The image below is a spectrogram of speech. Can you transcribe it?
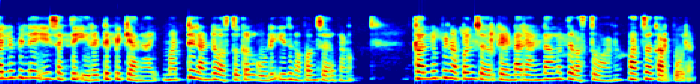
കല്ലുപ്പിന്റെ ഈ ശക്തി ഇരട്ടിപ്പിക്കാനായി മറ്റ് രണ്ട് വസ്തുക്കൾ കൂടി ഇതിനൊപ്പം ചേർക്കണം. കല്ലുപ്പിനൊപ്പം ചേർക്കേണ്ട രണ്ടാമത്തെ വസ്തുവാണ് പച്ചക്കർപ്പൂരം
